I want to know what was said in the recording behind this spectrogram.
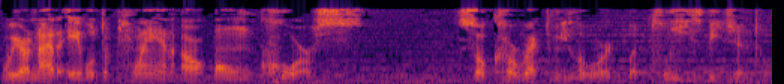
We are not able to plan our own course. So correct me, Lord, but please be gentle.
